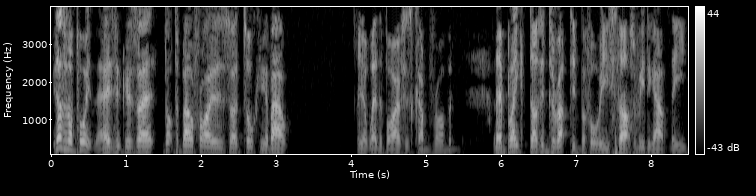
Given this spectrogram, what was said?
He does have a point there, because uh, Dr. Bellfriar is uh, talking about you know, where the virus has come from, and, and then Blake does interrupt him before he starts reading out the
